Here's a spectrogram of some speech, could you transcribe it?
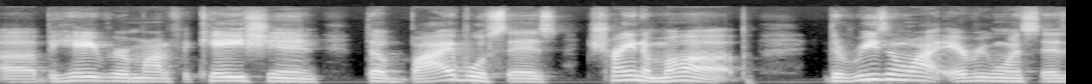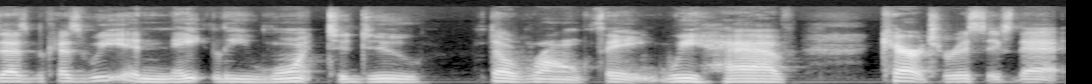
uh, behavior modification. The Bible says train them up. The reason why everyone says that is because we innately want to do the wrong thing. We have characteristics that,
